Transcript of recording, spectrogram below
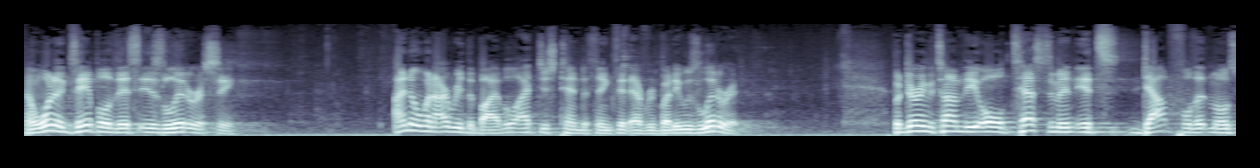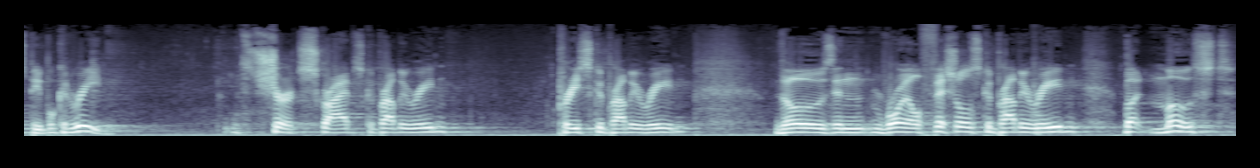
Now, one example of this is literacy. I know when I read the Bible, I just tend to think that everybody was literate. But during the time of the Old Testament, it's doubtful that most people could read. Sure, scribes could probably read, priests could probably read, those in royal officials could probably read, but most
